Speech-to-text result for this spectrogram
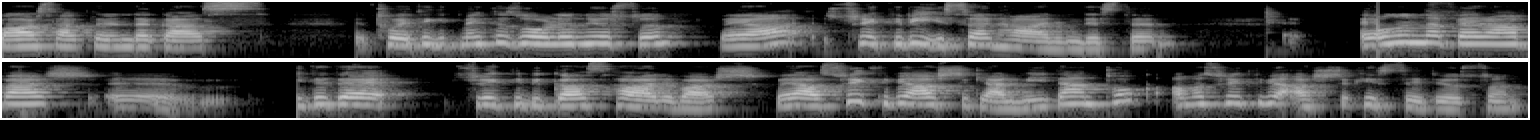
bağırsaklarında gaz, tuvalete gitmekte zorlanıyorsun veya sürekli bir ishal halindesin. E, onunla beraber e, midede sürekli bir gaz hali var veya sürekli bir açlık yani miden tok ama sürekli bir açlık hissediyorsun.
